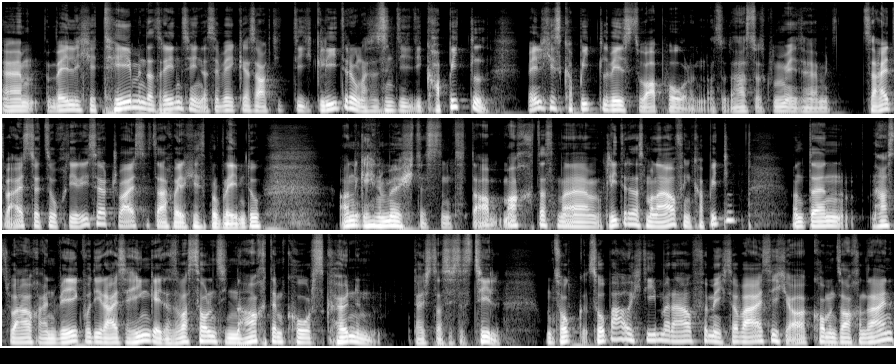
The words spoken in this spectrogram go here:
ähm, welche Themen da drin sind. Also wie gesagt, die, die Gliederung, also sind die, die Kapitel. Welches Kapitel willst du abholen? Also da hast du mit, äh, mit Zeit weißt du jetzt durch die Research, weißt du jetzt auch, welches Problem du angehen möchtest. Und da mach das mal, gliedere das mal auf in Kapitel und dann hast du auch einen Weg, wo die Reise hingeht. Also was sollen sie nach dem Kurs können? Das ist das, ist das Ziel. Und so, so baue ich die immer auf für mich. So weiß ich, ja, kommen Sachen rein.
